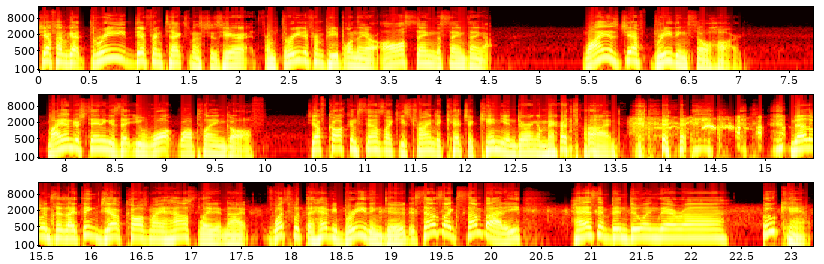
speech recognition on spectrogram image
Geoff, I've got three different text messages here from three different people, and they are all saying the same thing. Why is Jeff breathing so hard? My understanding is that you walk while playing golf. Geoff Calkins sounds like he's trying to catch a Kenyan during a marathon. Another one says, I think Geoff calls my house late at night. What's with the heavy breathing, dude? It sounds like somebody hasn't been doing their uh, boot camp.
